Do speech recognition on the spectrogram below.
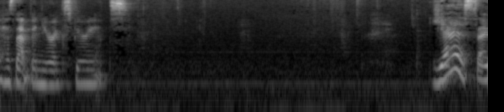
Has that been your experience? Yes, I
